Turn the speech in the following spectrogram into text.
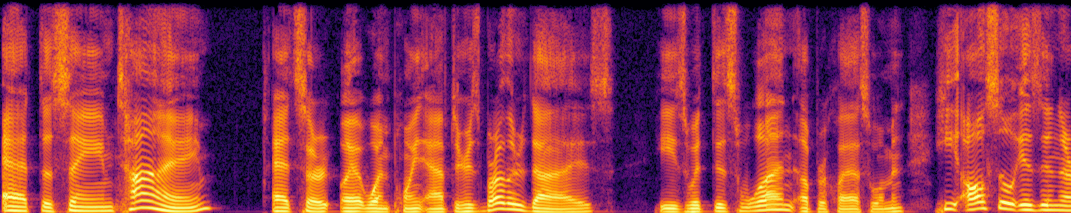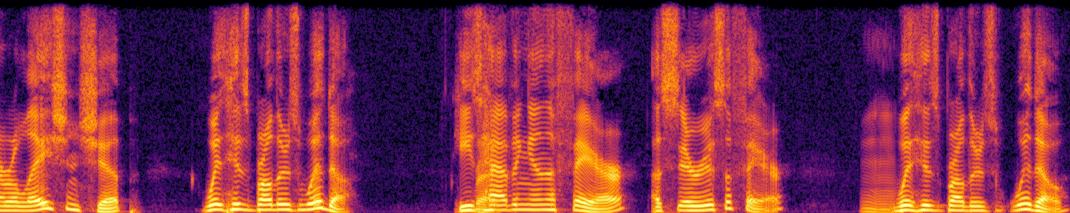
At the same time, at cer- at one point after his brother dies, he's with this one upper class woman. He also is in a relationship with his brother's widow. He's Right. having an affair, a serious affair Mhm. with his brother's widow.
